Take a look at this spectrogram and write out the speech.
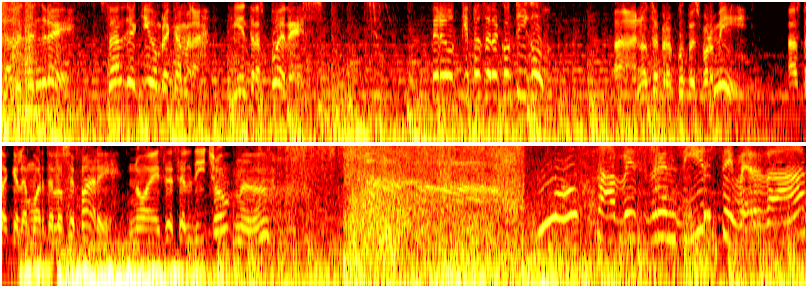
La detendré. Sal de aquí, hombre cámara, mientras puedes. Pero, ¿qué pasará contigo? Ah, no te preocupes por mí. Hasta que la muerte los separe. ¿No ese es el dicho? ¿No? No sabes rendirte, ¿verdad?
